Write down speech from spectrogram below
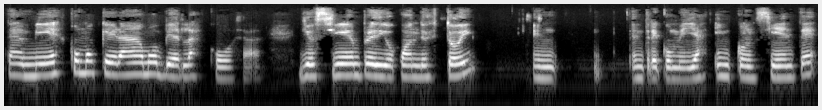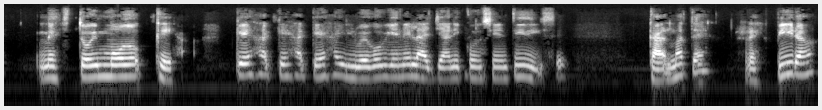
también es como queramos ver las cosas. Yo siempre digo, cuando estoy en, entre comillas, inconsciente, me estoy modo queja queja, queja, queja y luego viene la Yani consciente y dice, cálmate, respira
